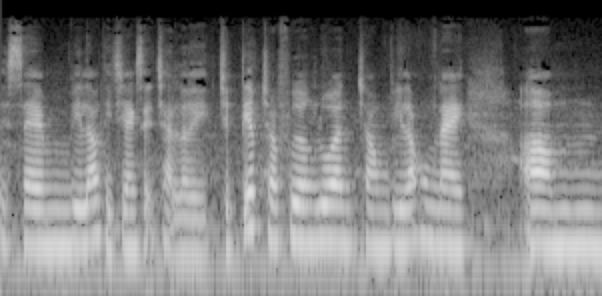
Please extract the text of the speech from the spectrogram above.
để xem vlog thì chị anh sẽ trả lời trực tiếp cho Phương luôn trong vlog hôm nay. Um,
